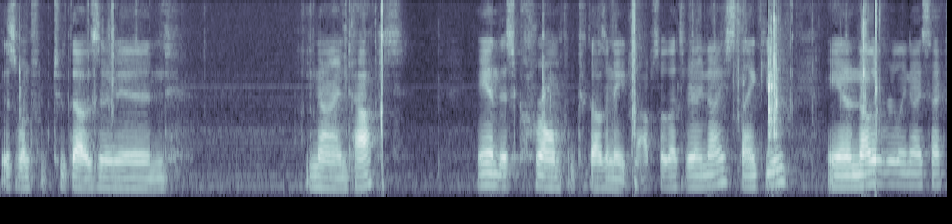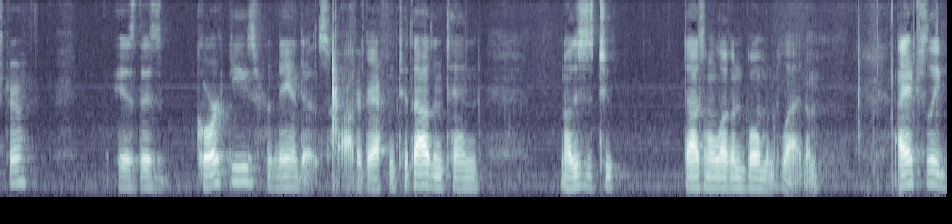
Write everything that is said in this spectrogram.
This one from 2009 Topps. And this Chrome from 2008 Topps. So that's very nice. Thank you. And another really nice extra is this Gorkys Hernandez autograph from 2010. No, this is 2011 Bowman Platinum. I actually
